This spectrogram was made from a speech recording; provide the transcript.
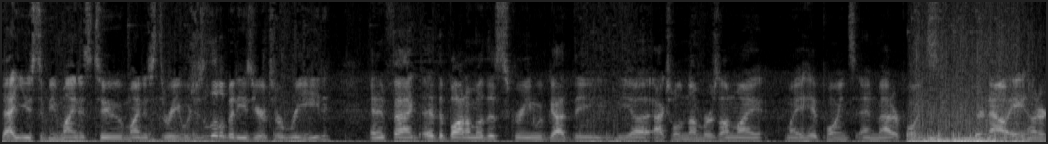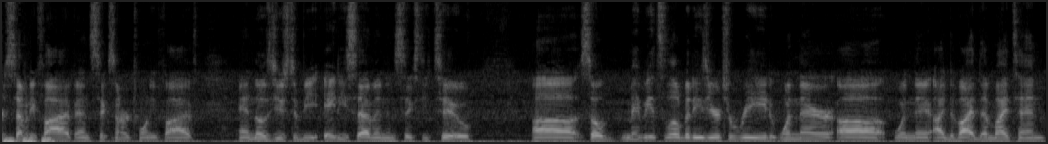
that used to be minus 2, minus 3, which is a little bit easier to read. And in fact, at the bottom of the screen, we've got the, the uh, actual numbers on my, my hit points and matter points. They're now 875 and 625, and those used to be 87 and 62. Uh, so maybe it's a little bit easier to read when they're uh, when they I divide them by 10.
